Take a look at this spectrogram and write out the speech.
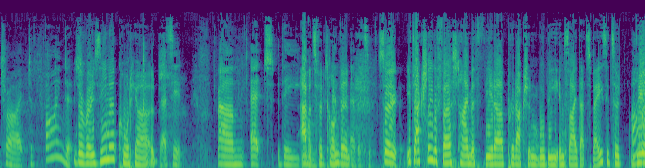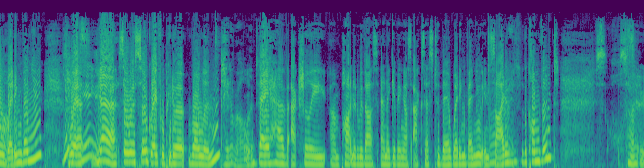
try to find it. The Rosina Courtyard. That's it. Um, at the Abbotsford convent. Convent. Abbot- Abbotsford So Convent. it's actually the first time a theatre production will be inside that space. It's a real wedding venue. Yes. where, Yeah. yeah. So we're so grateful, Peter Rowland. Peter Rowland. They have actually um, partnered with us and are giving us access to their wedding venue inside of the convent. So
